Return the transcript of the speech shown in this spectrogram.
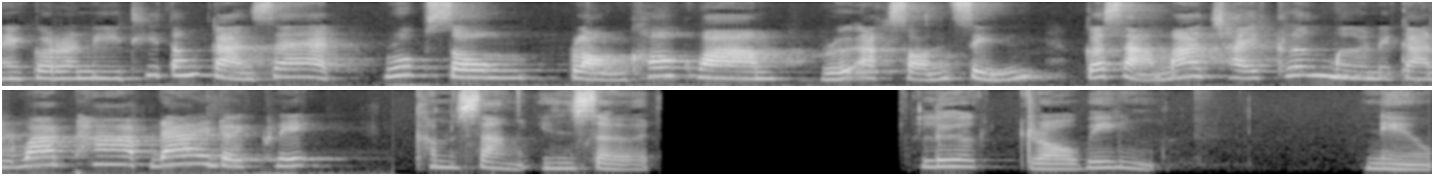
ในกรณีที่ต้องการแทรก รูปทรง กล่องข้อความ หรืออักษรศิลป์ ก็สามารถใช้เครื่องมือในการวาดภาพได้โดยคลิกคำสั่ง insert เลือก drawing new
